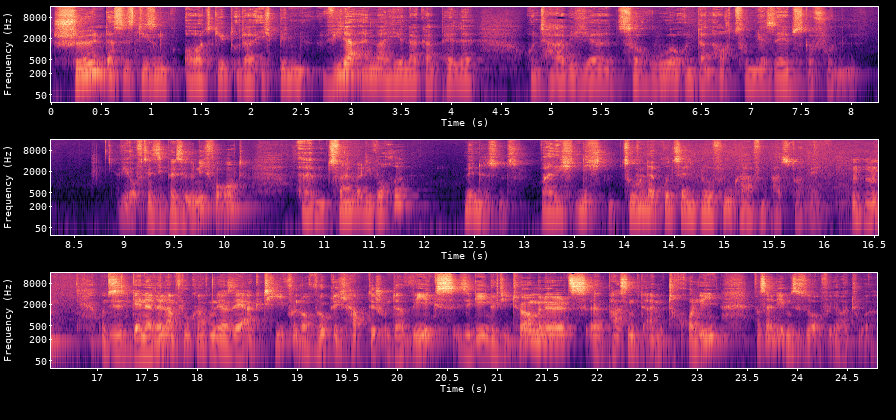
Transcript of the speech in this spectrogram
Schön, dass es diesen Ort gibt oder ich bin wieder einmal hier in der Kapelle und habe hier zur Ruhe und dann auch zu mir selbst gefunden. Wie oft sind Sie persönlich vor Ort? Ähm, zweimal die Woche mindestens weil ich nicht zu 100% nur Flughafenpastor bin. Mhm. Und Sie sind generell am Flughafen ja sehr aktiv und auch wirklich haptisch unterwegs. Sie gehen durch die Terminals, äh, passen mit einem Trolley. Was erleben Sie so auf Ihrer Tour?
